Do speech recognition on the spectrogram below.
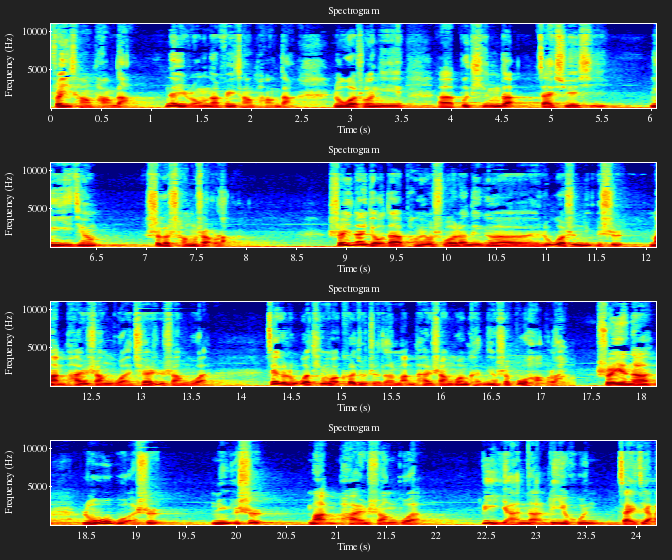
非常庞大，内容呢非常庞大。如果说你呃不停的在学习，你已经是个成手了。所以呢，有的朋友说了，那个如果是女士，满盘伤官，全是伤官。这个如果听我课就知道了，满盘伤官肯定是不好了。所以呢，如果是女士满盘伤官，必然呢离婚再嫁，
